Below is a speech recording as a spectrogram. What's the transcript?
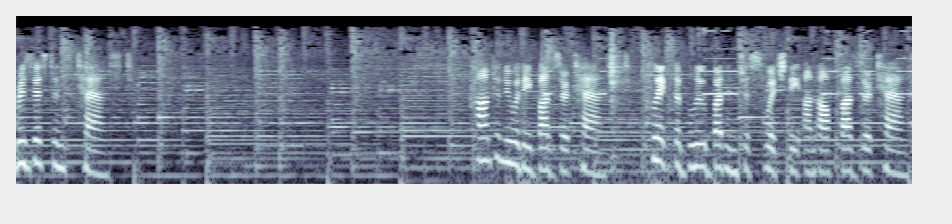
Resistance test. Continuity buzzer test. Click the blue button to switch the on-off buzzer test.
